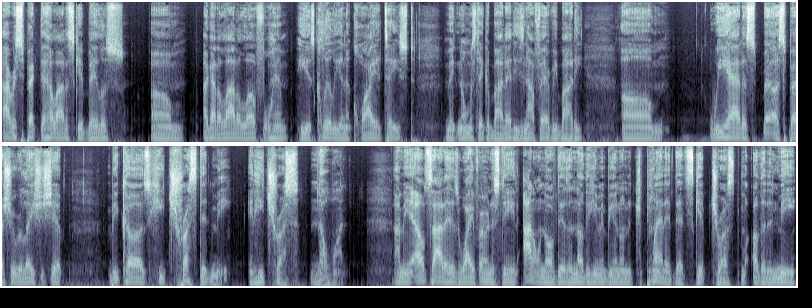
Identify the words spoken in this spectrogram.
I respect the hell out of Skip Bayless. Um, I got a lot of love for him. He is clearly an acquired taste. Make no mistake about it. He's not for everybody. Um, we had a, spe- a special relationship because he trusted me and he trusts no one. I mean, outside of his wife Ernestine, I don't know if there's another human being on the planet that Skip trusts other than me.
